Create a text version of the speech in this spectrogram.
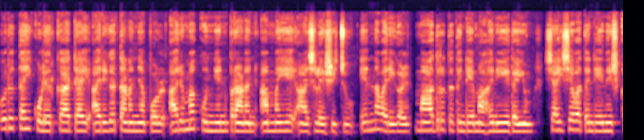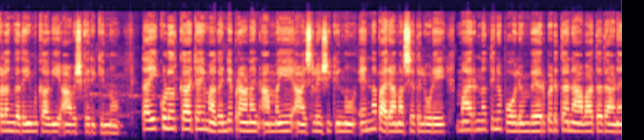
ഒരു തൈ കുളിർക്കാറ്റായി അരികത്തണഞ്ഞപ്പോൾ അരുമക്കുഞ്ഞൻ പ്രാണൻ അമ്മയെ ആശ്ലേഷിച്ചു എന്ന വരികൾ മാതൃത്വത്തിന്റെ മഹനീയതയും ശൈശവത്തിന്റെ നിഷ്കളങ്കതയും കവി ആവിഷ്കരിക്കുന്നു. തൈ കുളിർക്കാറ്റായി മകന്റെ പ്രാണൻ അമ്മയെ ആശ്ലേഷിക്കുന്നു എന്ന പരാമർശത്തിലൂടെ മരണത്തിനു പോലും വേർപെടുത്താനാവാത്തതാണ്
